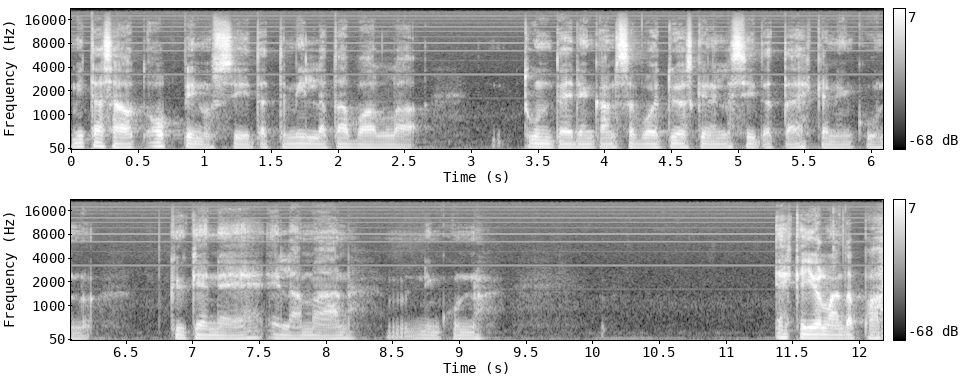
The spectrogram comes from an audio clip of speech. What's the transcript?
mitä sä oot oppinut siitä, että millä tavalla tunteiden kanssa voi työskennellä siitä, että ehkä niin kuin kykenee elämään niin kuin, ehkä jollain tapaa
